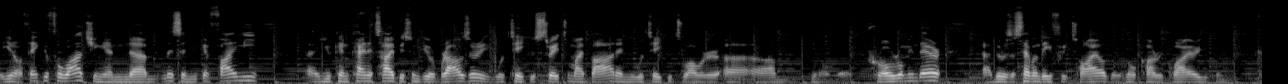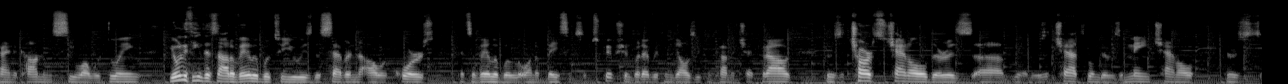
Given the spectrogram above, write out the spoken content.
you know, thank you for watching. And um, listen, you can find me. Uh, you can kind of type this into your browser. It will take you straight to my bot, and it will take you to our uh, um, you know pro room in there. there's a seven-day free trial. There's no card required. You can kind of come and see what we're doing. The only thing that's not available to you is the seven-hour course that's available on a basic subscription. But everything else, you can come and check it out. There's a charts channel. There is uh, you know, there's a chat room. There's a main channel. There's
